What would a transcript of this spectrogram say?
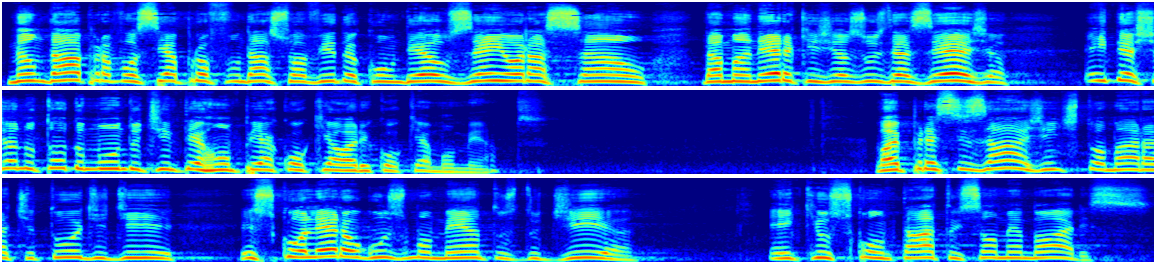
Não dá para você aprofundar sua vida com Deus em oração, da maneira que Jesus deseja, em deixando todo mundo te interromper a qualquer hora e qualquer momento. Vai precisar a gente tomar a atitude de escolher alguns momentos do dia em que os contatos são menores.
